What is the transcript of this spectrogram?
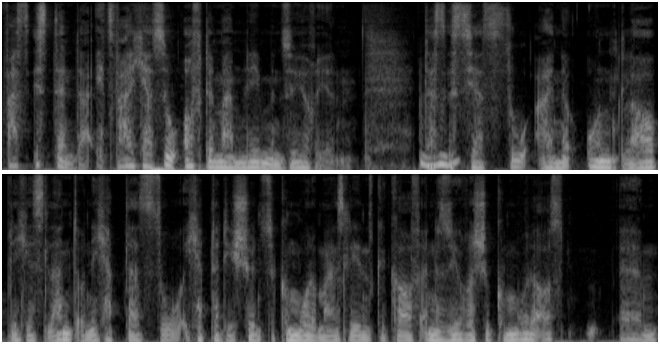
was ist denn da? Jetzt war ich ja so oft in meinem Leben in Syrien. Das mhm. ist ja so ein unglaubliches Land und ich habe da so, ich habe da die schönste Kommode meines Lebens gekauft, eine syrische Kommode aus ähm,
